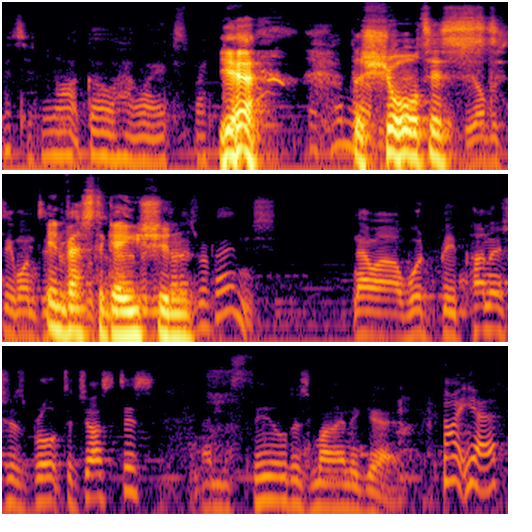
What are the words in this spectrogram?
That did not go how I expected. Yeah. The shortest he obviously wanted people to know that he investigation. got his revenge. Now our would-be punishers brought to justice, and the field is mine again. Not yet.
